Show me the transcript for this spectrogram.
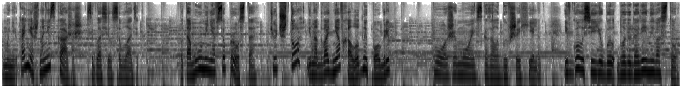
«Мне, конечно, не скажешь», — согласился Владик. «Потому у меня все просто. Чуть что, и на два дня в холодный погреб». «Боже мой», — сказала бывшая Хелен, и в голосе ее был благоговейный восторг.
